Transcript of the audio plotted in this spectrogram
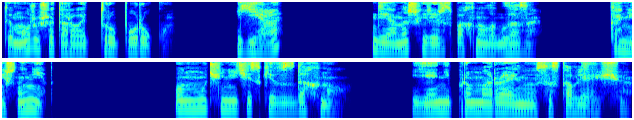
«Ты можешь оторвать трупу руку?» «Я?» Диана шире распахнула глаза. «Конечно, нет». Он мученически вздохнул. «Я не про моральную составляющую.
